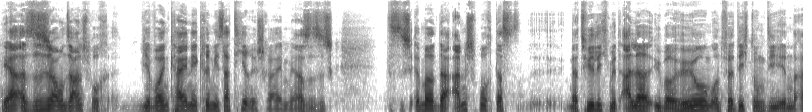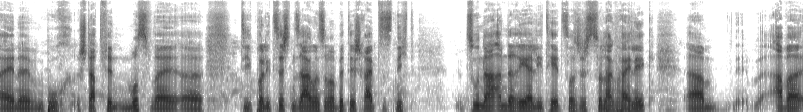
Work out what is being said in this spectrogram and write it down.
Ja, also das ist ja unser Anspruch. Wir wollen keine Krimi-Satire schreiben. Also es ist, das ist immer der Anspruch, dass natürlich mit aller Überhöhung und Verdichtung, die in einem Buch stattfinden muss, weil äh, die Polizisten sagen uns immer, bitte schreibt es nicht zu nah an der Realität, sonst ist es zu langweilig. Ähm, aber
